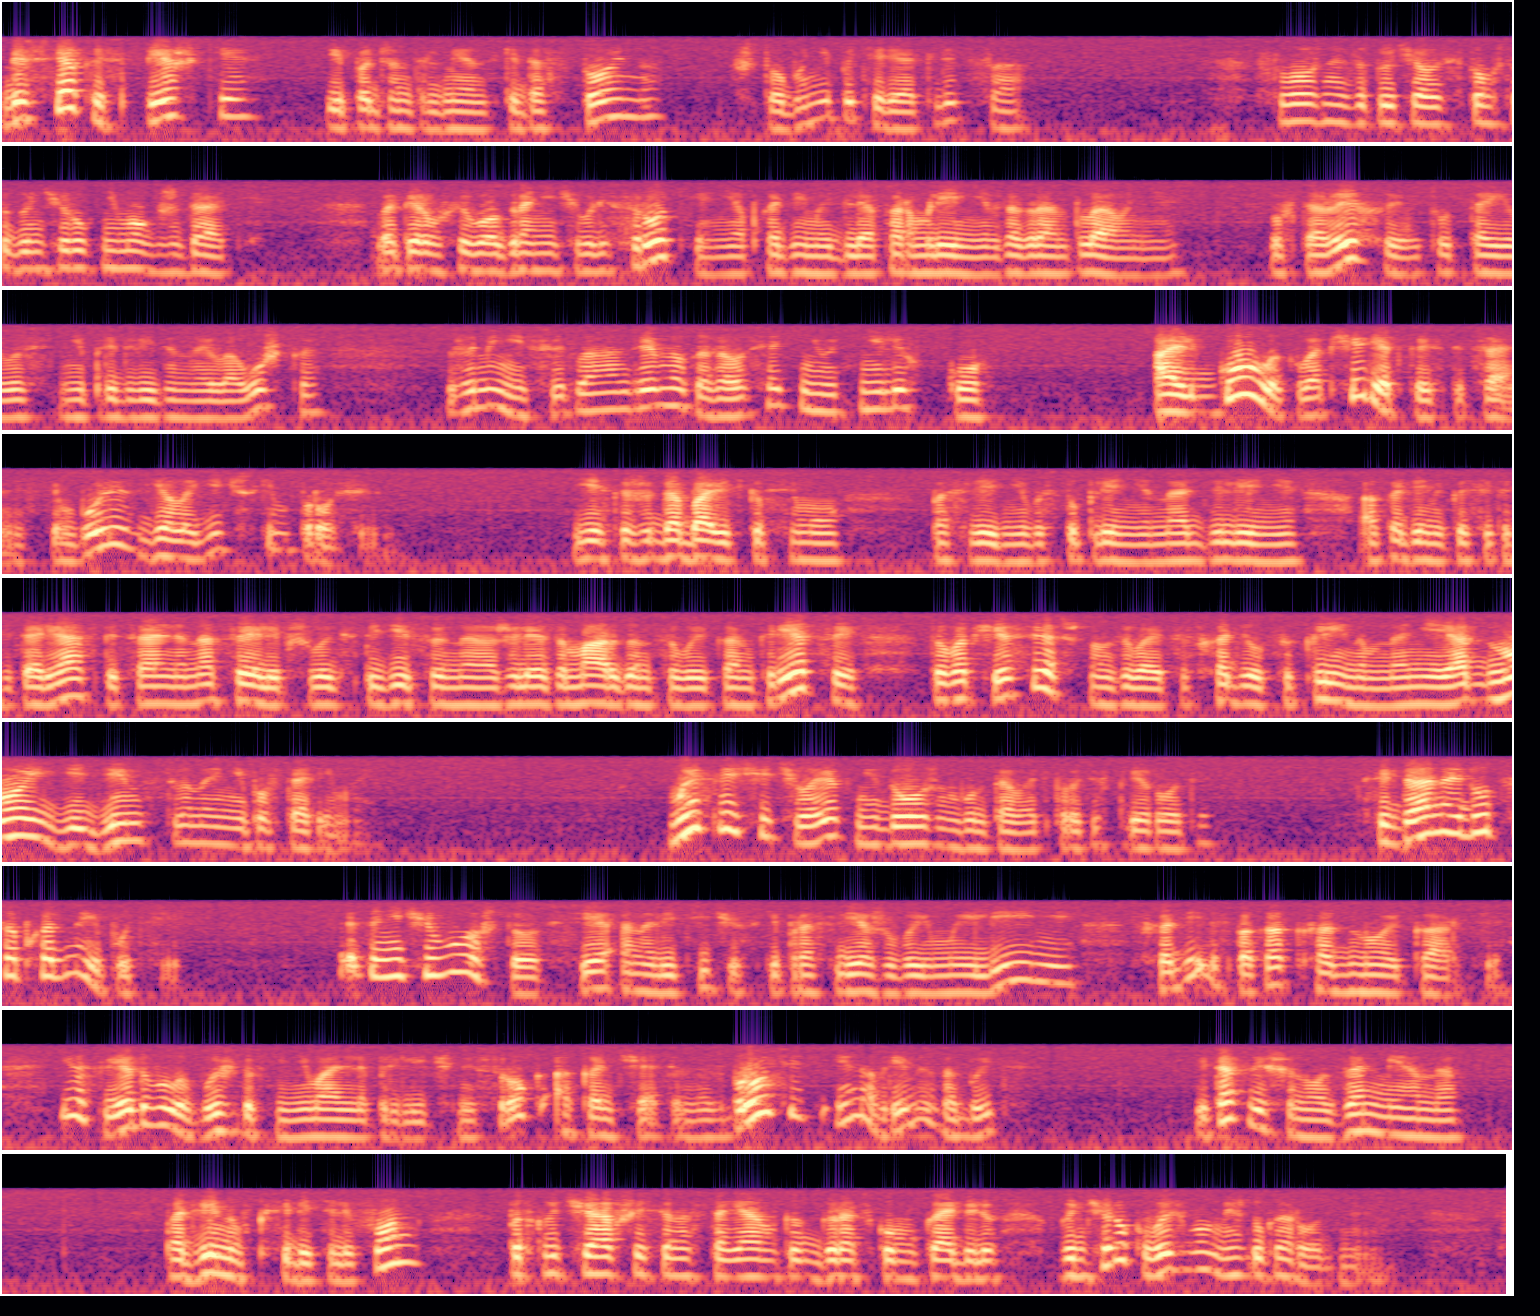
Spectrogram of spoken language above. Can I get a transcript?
без всякой спешки и по-джентльменски достойно, чтобы не потерять лица. Сложность заключалась в том, что Гончарук не мог ждать. Во-первых, его ограничивали сроки, необходимые для оформления в загранплавание. Во-вторых, и тут таилась непредвиденная ловушка, заменить Светлану Андреевну оказалось отнюдь нелегко. Альголог вообще редкая специальность, тем более с геологическим профилем. Если же добавить ко всему последнее выступление на отделении академика-секретаря, специально нацелившего экспедицию на железомарганцевые конкреции, то вообще свет, что называется, сходился клином на ней одной, единственной, неповторимой. Мыслящий человек не должен бунтовать против природы. Всегда найдутся обходные пути. Это ничего, что все аналитически прослеживаемые линии сходились пока к одной карте. Ее следовало, выждав минимально приличный срок, окончательно сбросить и на время забыть. И так решено замена. Подвинув к себе телефон, подключавшийся на стоянках к городскому кабелю, Гончарук вызвал междугородную.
